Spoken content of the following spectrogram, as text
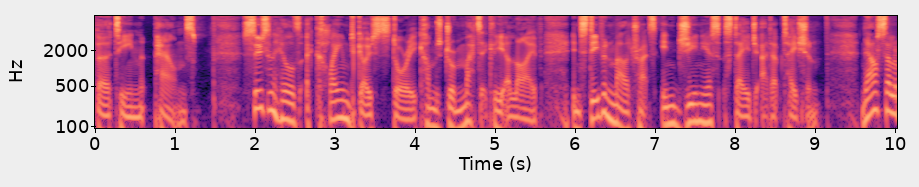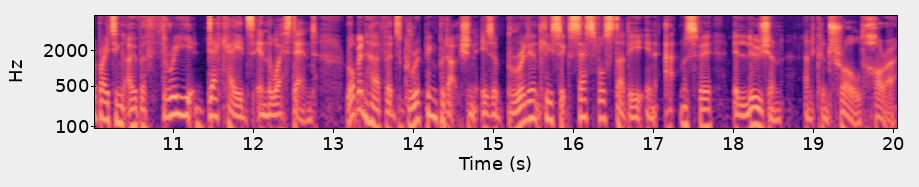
£13. Susan Hill's acclaimed ghost story comes dramatically alive in Stephen Mallatratt's ingenious stage adaptation. Now celebrating over three decades in the West End, Robin Herford's gripping production is a brilliantly successful study in atmosphere, illusion, and controlled horror.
